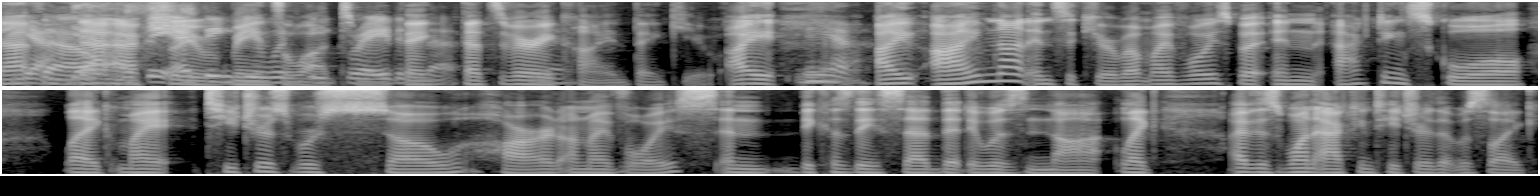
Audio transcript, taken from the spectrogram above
That Yeah. that So I think- I actually think you means a would be lot to me. Thank, that. That's very Yeah. kind. Thank you. I Yeah. I I'm not insecure about my voice, but in acting school, like my teachers were so hard on my voice, and because they said that it was not like I have this one acting teacher that was like,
